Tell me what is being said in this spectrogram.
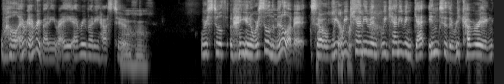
well, everybody, right? Everybody has to. hmm We're still, you know, we're still in the middle of it, so we Yeah, we can't still- even we can't even get into the recovering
